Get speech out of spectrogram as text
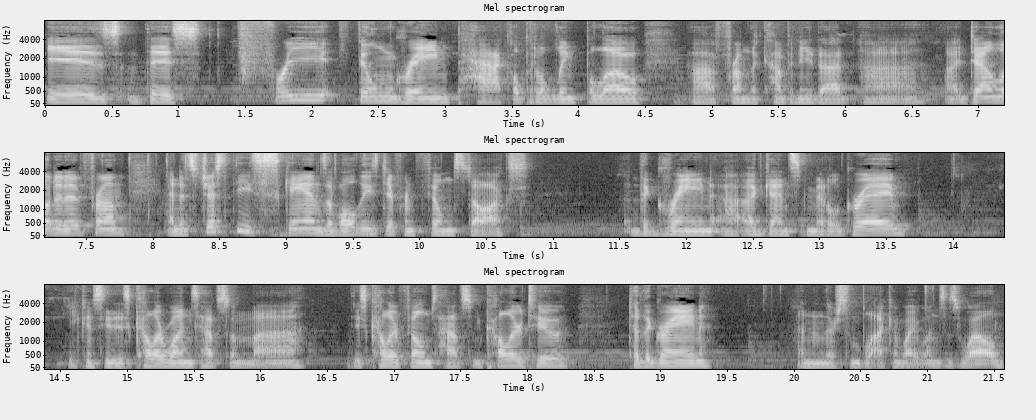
is this free film grain pack. I'll put a link below uh, from the company that uh, I downloaded it from. And it's just these scans of all these different film stocks the grain uh, against middle gray. You can see these color ones have some, uh, these color films have some color to, to the grain. And then there's some black and white ones as well.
